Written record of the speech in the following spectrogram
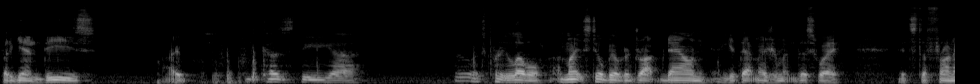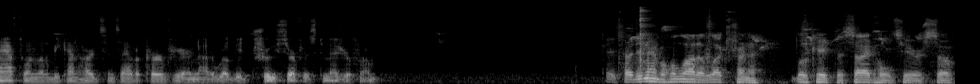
but again, these, I because the uh, well, it's pretty level. I might still be able to drop down and get that measurement this way. It's the front aft one that'll be kind of hard since I have a curve here and not a real good true surface to measure from. Okay, so I didn't have a whole lot of luck trying to locate the side holes here, so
